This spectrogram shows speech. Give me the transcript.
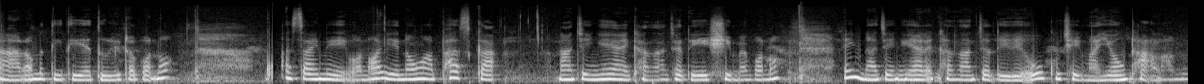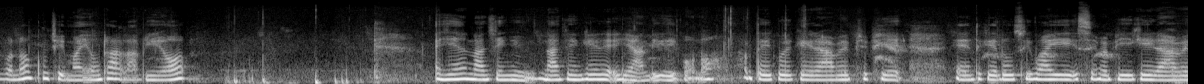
အားတော့မသိသေးတဲ့သူတွေအတွက်ပေါ့နော် assign နေပေါ့နော်အရင်တော့က pass က နာကျင်ခဲ့ရတဲ့ခံစားချက်တွေရှိမှာပေါ့နော်အဲ့နာကျင်ခဲ့ရတဲ့ခံစားချက်လေးတွေကိုခုချိန်မှာယုံထလာပြီပေါ့နော်ခုချိန်မှာယုံထလာပြီးတော့အရင်နာကျင်နာကျင်ခဲ့တဲ့အရာလေးတွေပေါ့နော်အသေးကွယ်ခဲ့တာပဲဖြစ်ဖြစ်အဲတကယ်လို့စီးပွားရေးအဆင်မပြေခဲ့တာပဲ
